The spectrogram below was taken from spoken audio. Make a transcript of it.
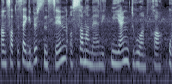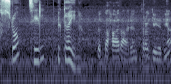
Han satte seg i bussen sin, og sammen med en liten gjeng dro han fra Oslo til Ukraina. Dette her er en tragedie,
